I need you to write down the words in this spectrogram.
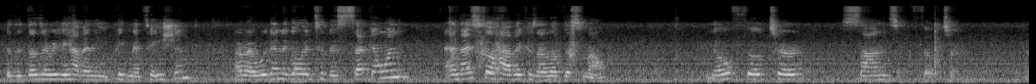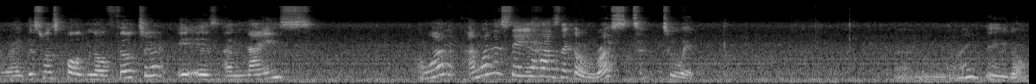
because it doesn't really have any pigmentation. All right, we're going to go into the second one, and I still have it because I love the smell no filter sans filter. All right this one's called no filter. It is a nice I want I want to say it has like a rust to it. All right there you go.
